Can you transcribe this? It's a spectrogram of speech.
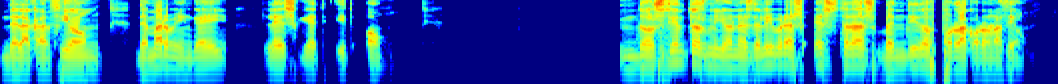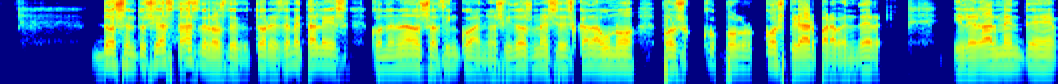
de la canción de Marvin Gaye, Let's Get It On. 200 millones de libras extras vendidos por la coronación. Dos entusiastas de los detectores de metales condenados a cinco años y dos meses cada uno por, por conspirar para vender ilegalmente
